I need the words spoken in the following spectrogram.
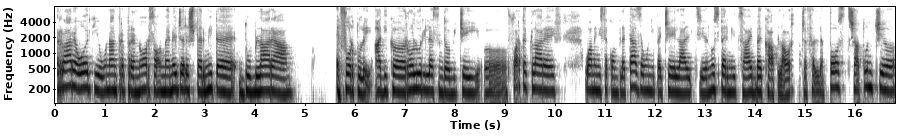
rare ori un antreprenor sau un manager își permite dublarea efortului, adică rolurile sunt de obicei uh, foarte clare, oamenii se completează unii pe ceilalți, nu-ți permit să ai backup la orice fel de post și atunci uh,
